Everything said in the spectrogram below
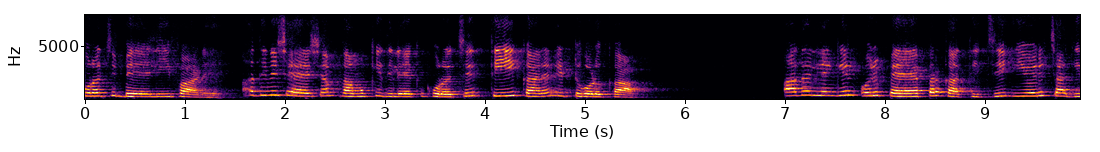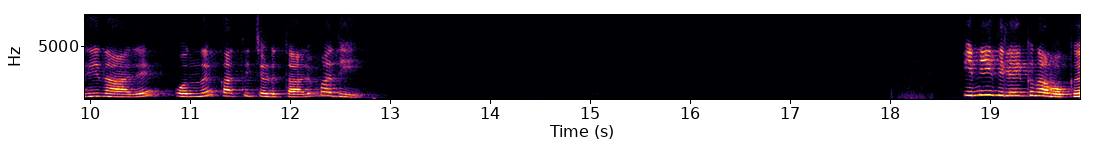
കുറച്ച് ബേ ലീഫാണ്. അതിനുശേഷം നമുക്ക് ഇതിലേക്ക് കുറച്ച് തീ കനൽ ഇട്ട് കൊടുക്കാം. അതല്ലെങ്കിൽ ഒരു പേപ്പർ കത്തിച്ച് ഈ ഒരു ചകിരി നാര് ഒന്ന് കത്തിച്ചെടുത്താലും മതി. ഇനി ഇതിലേക്ക് നമുക്ക്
